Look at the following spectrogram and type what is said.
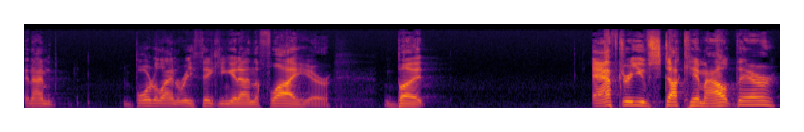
and I'm borderline rethinking it on the fly here, but after you've stuck him out there,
